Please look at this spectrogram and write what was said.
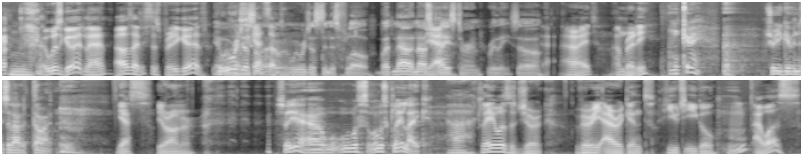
it was good, man. I was like, this is pretty good. Yeah, we were Yeah, just got uh, something. we were just in this flow. But now now it's Yeah. Clay's turn, really. So All right, I'm ready. okay. I'm sure you're giving this a lot of thought. Yes, Your Honor. So yeah, uh, what was what was Clay like? Ah, Clay was a jerk, very arrogant, huge ego. Hmm? I was.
